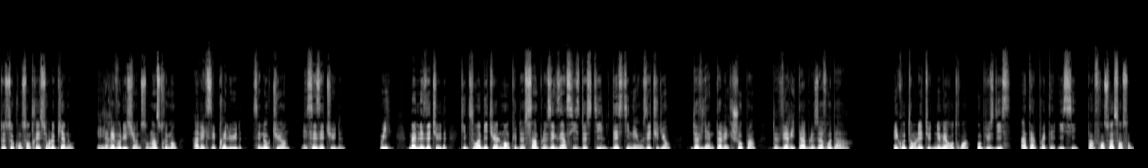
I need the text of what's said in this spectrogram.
de se concentrer sur le piano, et il révolutionne son instrument avec ses préludes, ses nocturnes et ses études. Oui, même les études, qui ne sont habituellement que de simples exercices de style destinés aux étudiants, deviennent avec Chopin de véritables œuvres d'art. Écoutons l'étude numéro 3, opus 10, interprétée ici par François Sanson.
